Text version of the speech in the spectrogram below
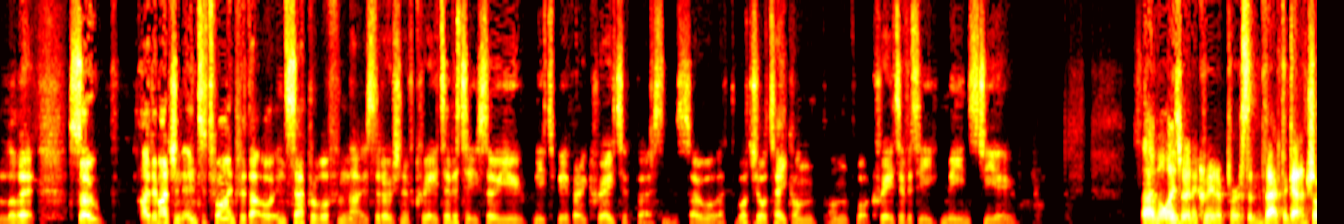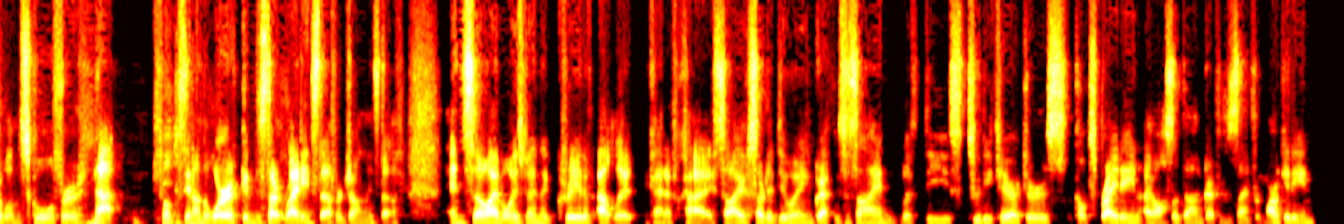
Love it. So I'd imagine intertwined with that or inseparable from that is the notion of creativity. So you need to be a very creative person. So what's your take on on what creativity means to you? So I've always been a creative person. In fact, I got in trouble in school for not focusing on the work and to start writing stuff or drawing stuff. And so I've always been a creative outlet kind of guy. So I started doing graphics design with these 2D characters called spriting. I also done graphics design for marketing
